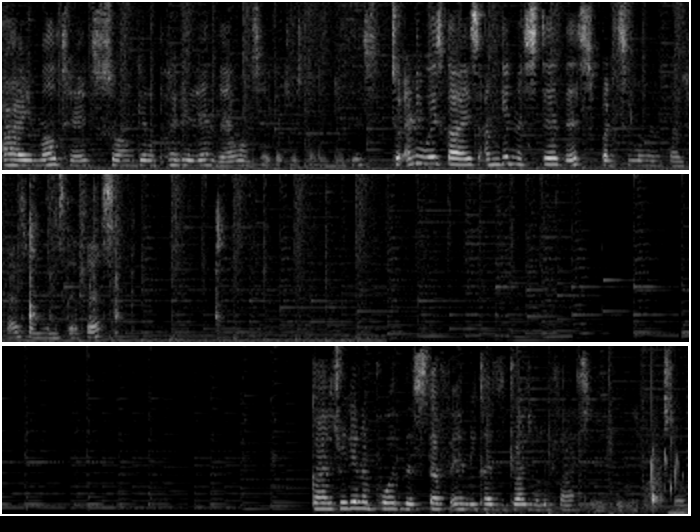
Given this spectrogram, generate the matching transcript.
I melted, so I'm gonna put it in there. One sec, I just gotta do this. So anyways, guys, I'm gonna stir this, but it's a little bit fast, so I'm gonna stir fast. Guys, we're gonna pour this stuff in because it dries really fast and it's really hot, so.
